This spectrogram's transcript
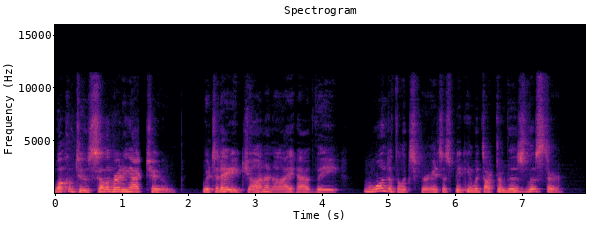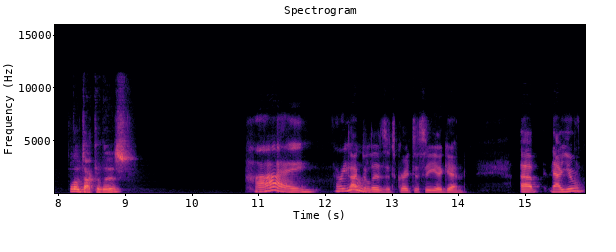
Welcome to Celebrating Act Two, where today John and I have the wonderful experience of speaking with Dr. Liz Lister. Hello, Dr. Liz. Hi, how are you? Dr. Liz, it's great to see you again. Uh, now, you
